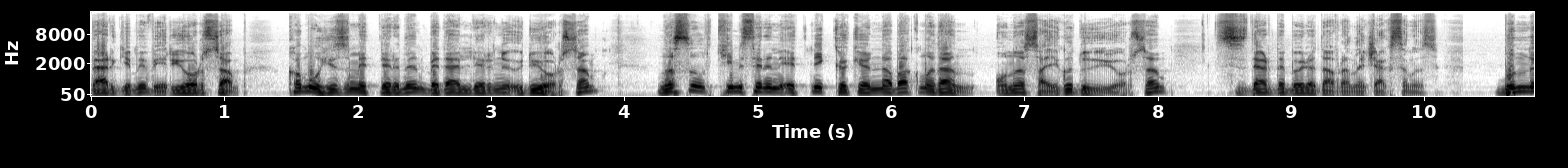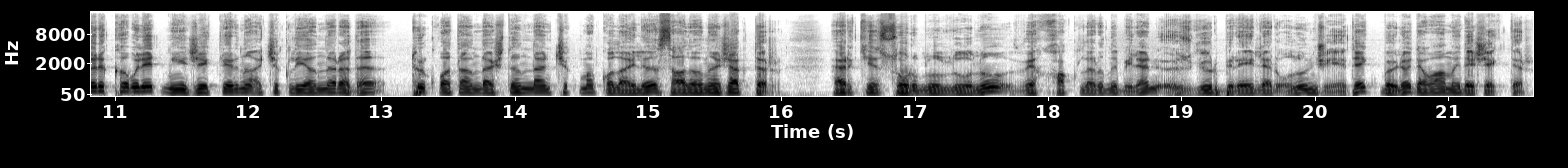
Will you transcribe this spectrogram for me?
vergimi veriyorsam, kamu hizmetlerinin bedellerini ödüyorsam, nasıl kimsenin etnik kökenine bakmadan ona saygı duyuyorsam, sizler de böyle davranacaksınız. Bunları kabul etmeyeceklerini açıklayanlara da Türk vatandaşlığından çıkma kolaylığı sağlanacaktır. Herkes sorumluluğunu ve haklarını bilen özgür bireyler oluncaya dek böyle devam edecektir.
